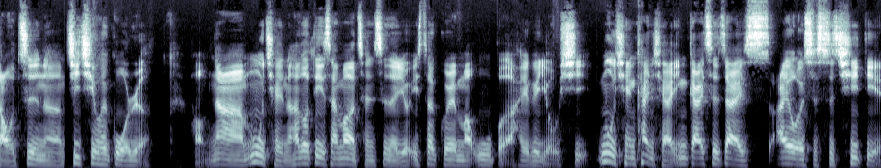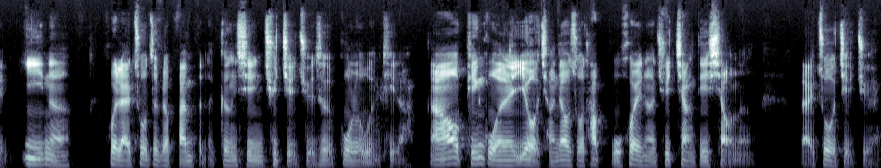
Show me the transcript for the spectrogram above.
导致呢机器会过热。好，那目前呢，他说第三方的程式呢有 Instagram、Uber，还有一个游戏。目前看起来应该是在 iOS 十七点一呢会来做这个版本的更新，去解决这个过热问题啦。然后苹果呢也有强调说，它不会呢去降低效能来做解决。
